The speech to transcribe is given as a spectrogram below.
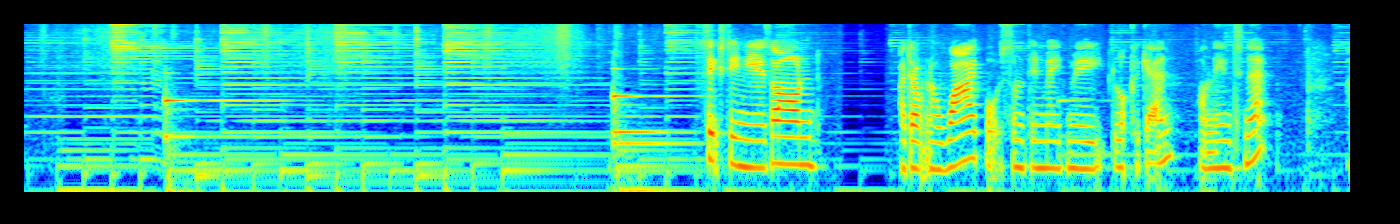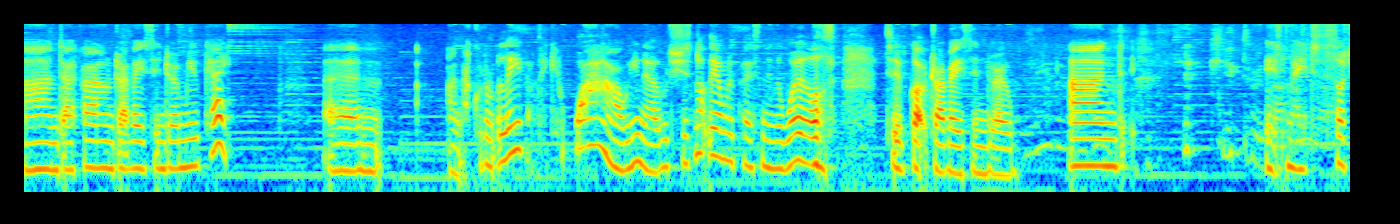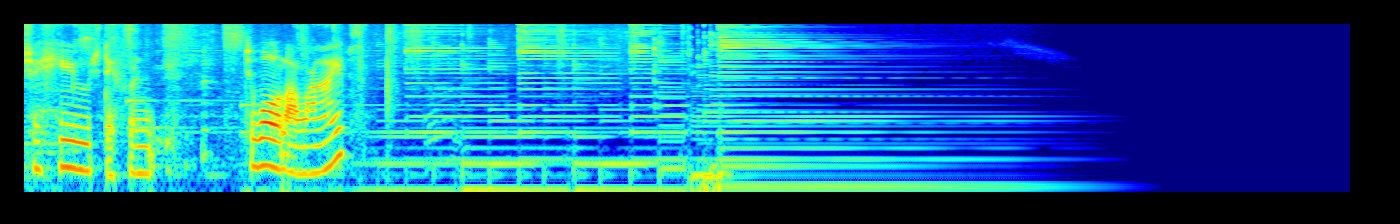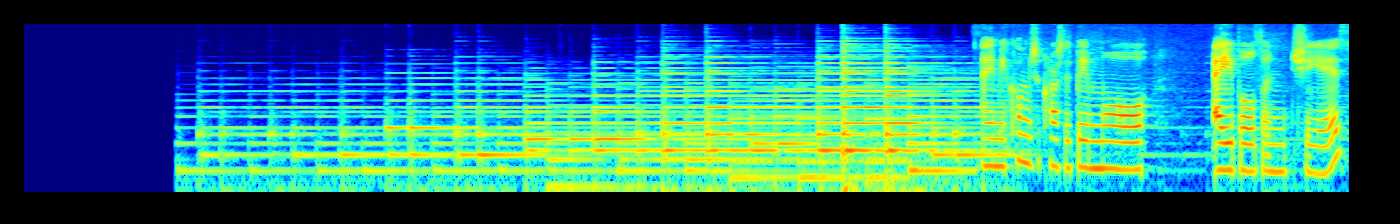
Sixteen years on, I don't know why, but something made me look again on the internet and I found Dravet Syndrome UK. Um, and I couldn't believe it. I'm thinking, wow, you know, she's not the only person in the world to have got Dravet syndrome. And it's made such a huge difference to all our lives. Amy comes across as being more able than she is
